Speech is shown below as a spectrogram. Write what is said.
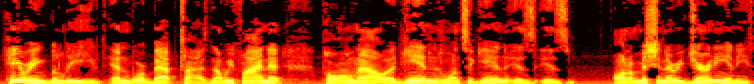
hearing, believed and were baptized. Now we find that Paul now again, once again, is is on a missionary journey, and he's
